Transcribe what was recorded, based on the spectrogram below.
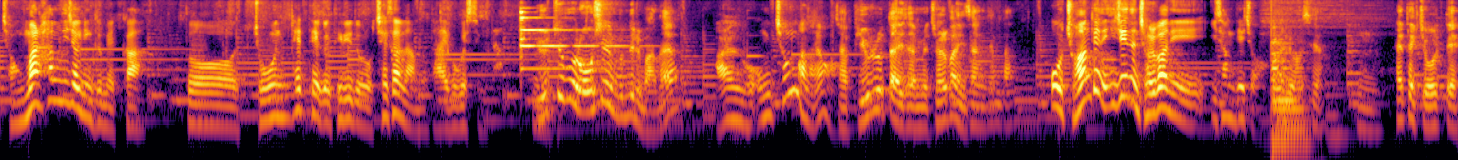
정말 합리적인 금액과 또 좋은 혜택을 드리도록 최선을 한번 다해 보겠습니다. 유튜브로 오시는 분들이 많아요? 아유 엄청 많아요. 자, 비율로 따지자면 절반 이상 된다. 오 저한테는 이제는 절반이 이상 되죠. 빨리 오세요. 음. 혜택 좋을 때.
